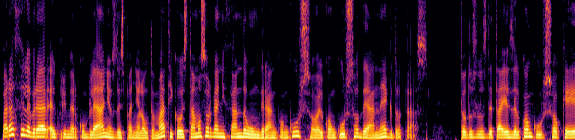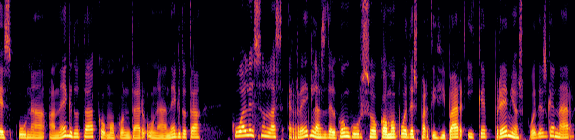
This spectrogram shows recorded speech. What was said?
Para celebrar el primer cumpleaños de Español Automático, estamos organizando un gran concurso, el concurso de anécdotas todos los detalles del concurso, qué es una anécdota, cómo contar una anécdota, cuáles son las reglas del concurso, cómo puedes participar y qué premios puedes ganar.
